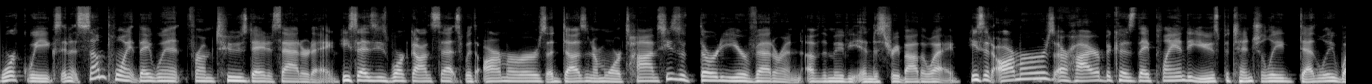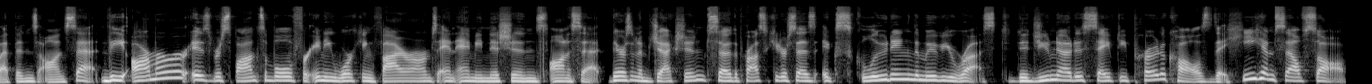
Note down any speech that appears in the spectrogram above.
work weeks. And at some point, they went from Tuesday to Saturday. He says he's worked on sets with armorers a dozen or more times. He's a 30 year veteran of the movie industry, by the way. He said armorers are hired because they plan to use potentially deadly weapons on set. The armorer is responsible for any working firearms and ammunitions on a set. There's an objection. So the prosecutor says, excluding the movie Rust, did you notice safety protocols that he himself saw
